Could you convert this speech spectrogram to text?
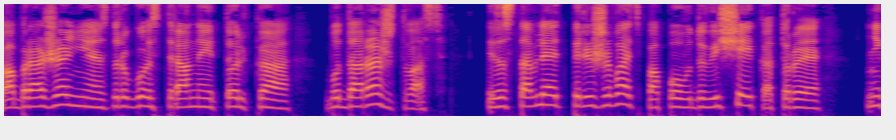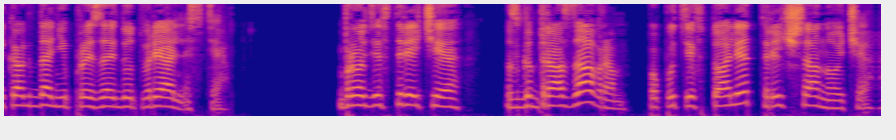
Воображение, с другой стороны, только будоражит вас и заставляет переживать по поводу вещей, которые никогда не произойдут в реальности. Вроде встречи с гадрозавром по пути в туалет три часа ночи.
